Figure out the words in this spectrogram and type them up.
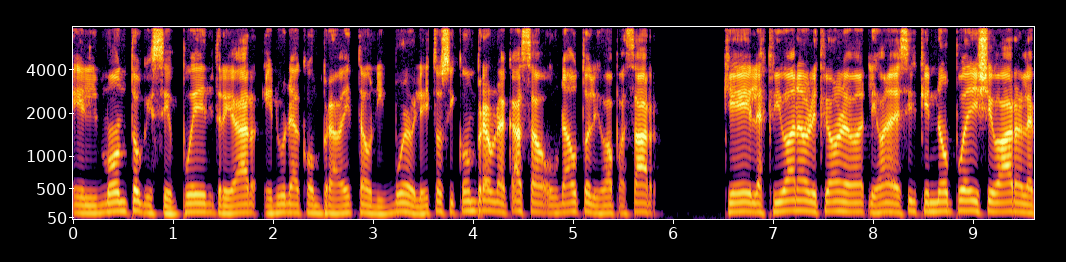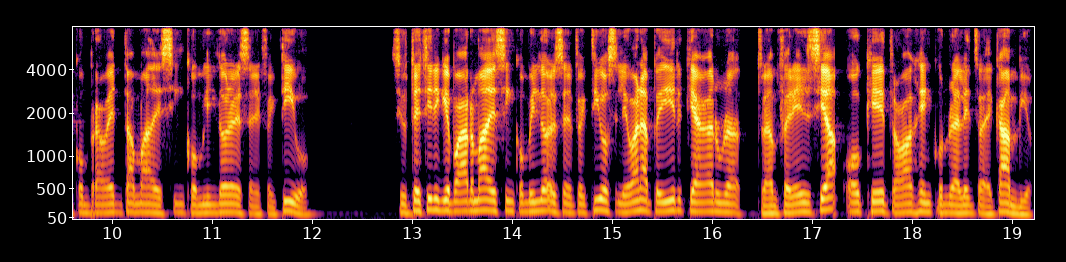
el monto que se puede entregar en una compraventa o un inmueble. Esto si compran una casa o un auto les va a pasar que la escribana o el escribano les van a decir que no pueden llevar a la compraventa más de 5 mil dólares en efectivo. si usted tiene que pagar más de 5 mil dólares en efectivo, se le van a pedir que hagan una transferencia o que trabajen con una letra de cambio.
